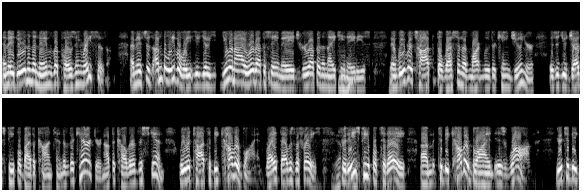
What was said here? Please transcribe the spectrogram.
and they do it in the name of opposing racism. I mean, it's just unbelievable. You, you, you and I, we're about the same age, grew up in the 1980s, mm-hmm. And we were taught that the lesson of Martin Luther King Jr. is that you judge people by the content of their character, not the color of their skin. We were taught to be colorblind, right? That was the phrase. Yep. For these people today, um, to be colorblind is wrong. You're to be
